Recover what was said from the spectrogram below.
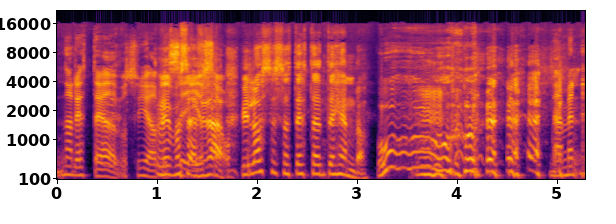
när detta är över så gör vi Vi, si och så så. vi låtsas att detta inte händer. Oh! Nej, men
